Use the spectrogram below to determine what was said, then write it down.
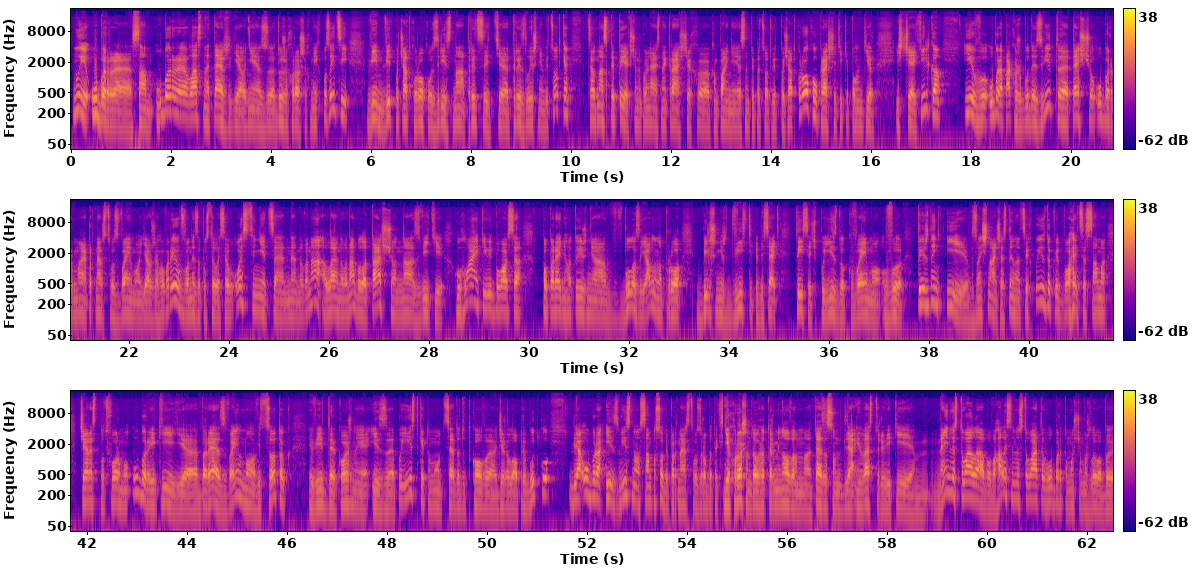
Ну і Uber, е, сам Uber, е, власне, теж є однією з дуже хороших моїх позицій. Він від початку року зріс на 33 з лишнім відсотки. Це одна з п'яти, якщо не помиляюсь, найкращих е, компаній S&P 500 від початку року. Краще тільки Palantir і ще кілька. І в Uber також буде звіт. Те, що Uber має партнерство з Waymo, я вже говорив. Вони запустилися в Остіні. Це не новина, але новина була та, що на звіті Гугла, який відбувався. Попереднього тижня було заявлено про більше ніж 250 тисяч поїздок Waymo в тиждень, і значна частина цих поїздок відбувається саме через платформу Uber, який е, бере з Waymo відсоток від кожної із поїздки, тому це додаткове джерело прибутку для Uber. І, звісно, сам по собі партнерство з роботаксі є хорошим довготерміновим тезисом для інвесторів, які не інвестували або вагалися інвестувати в Uber, тому що, можливо, би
